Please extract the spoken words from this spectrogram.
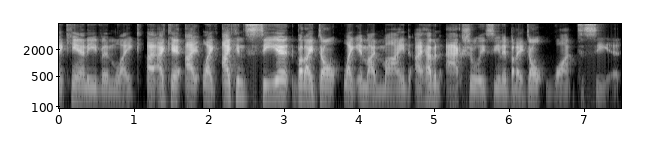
I can't even like I I can't I like I can see it but I don't like in my mind I haven't actually seen it but I don't want to see it.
